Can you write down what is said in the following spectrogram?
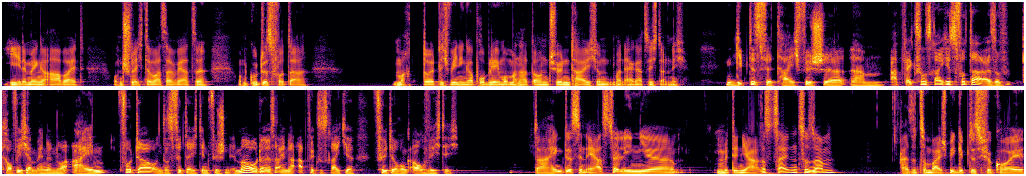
jede Menge Arbeit und schlechte Wasserwerte und gutes Futter macht deutlich weniger Probleme und man hat auch einen schönen Teich und man ärgert sich dann nicht. Gibt es für Teichfische ähm, abwechslungsreiches Futter? Also kaufe ich am Ende nur ein Futter und das fütter ich den Fischen immer oder ist eine abwechslungsreiche Fütterung auch wichtig? Da hängt es in erster Linie mit den Jahreszeiten zusammen. Also zum Beispiel gibt es für Koi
